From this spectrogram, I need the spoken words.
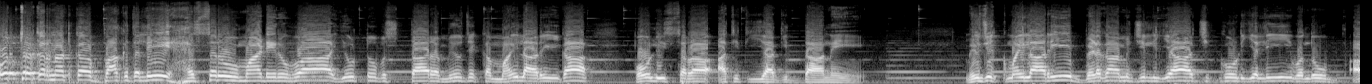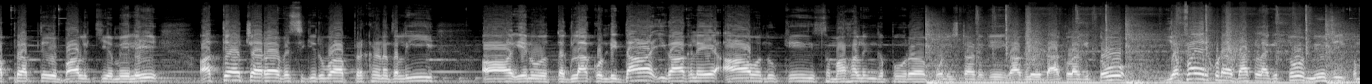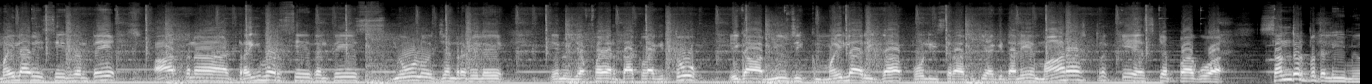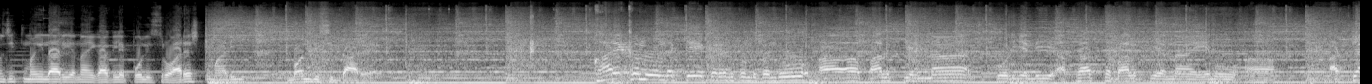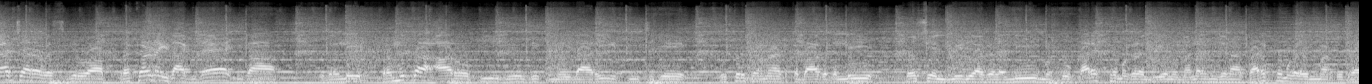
ಉತ್ತರ ಕರ್ನಾಟಕ ಭಾಗದಲ್ಲಿ ಹೆಸರು ಮಾಡಿರುವ ಯೂಟ್ಯೂಬ್ ಸ್ಟಾರ್ ಮ್ಯೂಸಿಕ್ ಮೈಲಾರಿ ಈಗ ಪೊಲೀಸರ ಅತಿಥಿಯಾಗಿದ್ದಾನೆ. ಮ್ಯೂಸಿಕ್ ಮೈಲಾರಿ ಬೆಳಗಾವಿ ಜಿಲ್ಲೆಯ ಚಿಕ್ಕೋಡಿಯಲ್ಲಿ ಒಂದು ಅಪ್ರಾಪ್ತೆ ಬಾಲಕಿಯ ಮೇಲೆ ಅತ್ಯಾಚಾರವೆಸಗಿರುವ ಪ್ರಕರಣದಲ್ಲಿ ಏನು ತಗ್ಲಾಕೊಂಡಿದ್ದ, ಈಗಾಗಲೇ ಆ ಒಂದು ಕೇಸ್ ಮಹಾಲಿಂಗಪುರ ಪೊಲೀಸ್ ಠಾಣೆಗೆ ಈಗಾಗಲೇ ದಾಖಲಾಗಿತ್ತು. ಎಫ್ಐಆರ್ ಕೂಡ ದಾಖಲಾಗಿತ್ತು. ಮ್ಯೂಸಿಕ್ ಮೈಲಾರಿ ಸೇರಿದಂತೆ ಆತನ ಡ್ರೈವರ್ ಸೇರಿದಂತೆ ಏಳು ಜನರ ಮೇಲೆ ಏನು ಎಫ್ಐಆರ್ ದಾಖಲಾಗಿತ್ತು. ಈಗ ಮ್ಯೂಸಿಕ್ ಮೈಲಾರಿಗ ಪೊಲೀಸರ ಅತಿಥಿಯಾಗಿದ್ದಾನೆ. ಮಹಾರಾಷ್ಟ್ರಕ್ಕೆ ಎಸ್ಕೇಪ್ ಆಗುವ ಸಂದರ್ಭದಲ್ಲಿ ಮ್ಯೂಸಿಕ್ ಮೈಲಾರಿಯನ್ನ ಈಗಾಗಲೇ ಪೊಲೀಸರು ಅರೆಸ್ಟ್ ಮಾಡಿ ಬಂಧಿಸಿದ್ದಾರೆ. ಕಾರ್ಯಕ್ರಮವೊಂದಕ್ಕೆ ಕರೆದುಕೊಂಡು ಬಂದು ಆ ಬಾಲಕಿಯನ್ನ ಕೋಡಿಯಲ್ಲಿ ಅಪ್ರಾಪ್ತ ಬಾಲಕಿಯನ್ನ ಏನು ಅತ್ಯಾಚಾರವೆಸಗಿರುವ ಪ್ರಕರಣ ಇದಾಗಿದೆ. ಈಗ ಇದರಲ್ಲಿ ಪ್ರಮುಖ ಆರೋಪಿ ಮ್ಯೂಸಿಕ್ ಮೈಲಾರಿ ಇತ್ತೀಚೆಗೆ ಉತ್ತರ ಕರ್ನಾಟಕ ಭಾಗದಲ್ಲಿ ಸೋಷಿಯಲ್ ಮೀಡಿಯಾಗಳಲ್ಲಿ ಮತ್ತು ಕಾರ್ಯಕ್ರಮಗಳಲ್ಲಿ ಏನು ಮನರಂಜನಾ ಕಾರ್ಯಕ್ರಮಗಳು ಏನು ಮಾಡ್ತಿದ್ರು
